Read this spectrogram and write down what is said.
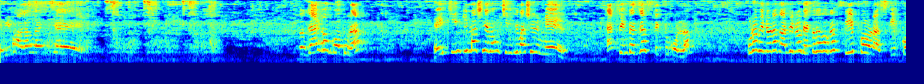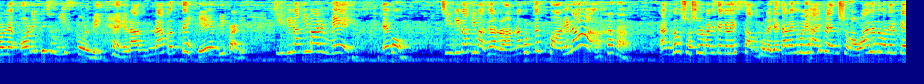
হেভি ভালো হয়েছে। তো যাই হোক বন্ধুরা, এই চিংকি মাসি এবং চিংকি মাসির মেয়ের অ্যাক্টিংটা জাস্ট একটু করলাম। পুরো ভিডিওটা কন্টিনিউ দেখতে থাকো স্কিপ করো না স্কিপ করলে অনেক কিছু মিস করবে। হ্যাঁ রান্না করতে হেভি পারে। চিংকি কাকিমার মেয়ে এবং চিংকি কাকিমা যা রান্না করতে পারে না একদম শ্বশুর বাড়িতে গেলে সব ভুলে যায়। তার আগে বলি হাই ফ্রেন্ডস সোমা ওয়ালে তোমাদেরকে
